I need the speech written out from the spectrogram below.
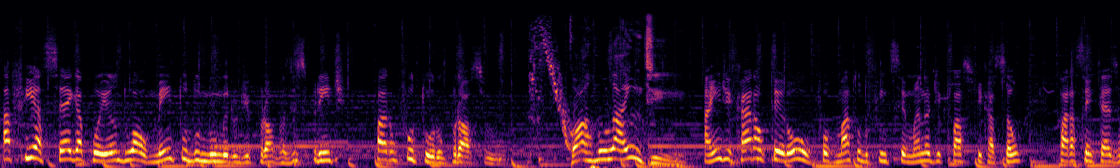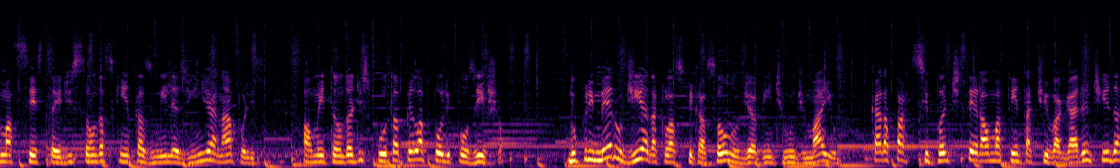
a FIA segue apoiando o aumento do número de provas sprint para um futuro próximo. Fórmula Indy. A IndyCar alterou o formato do fim de semana de classificação para a centésima sexta edição das 500 milhas de Indianápolis, aumentando a disputa pela pole position. No primeiro dia da classificação, no dia 21 de maio, cada participante terá uma tentativa garantida,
